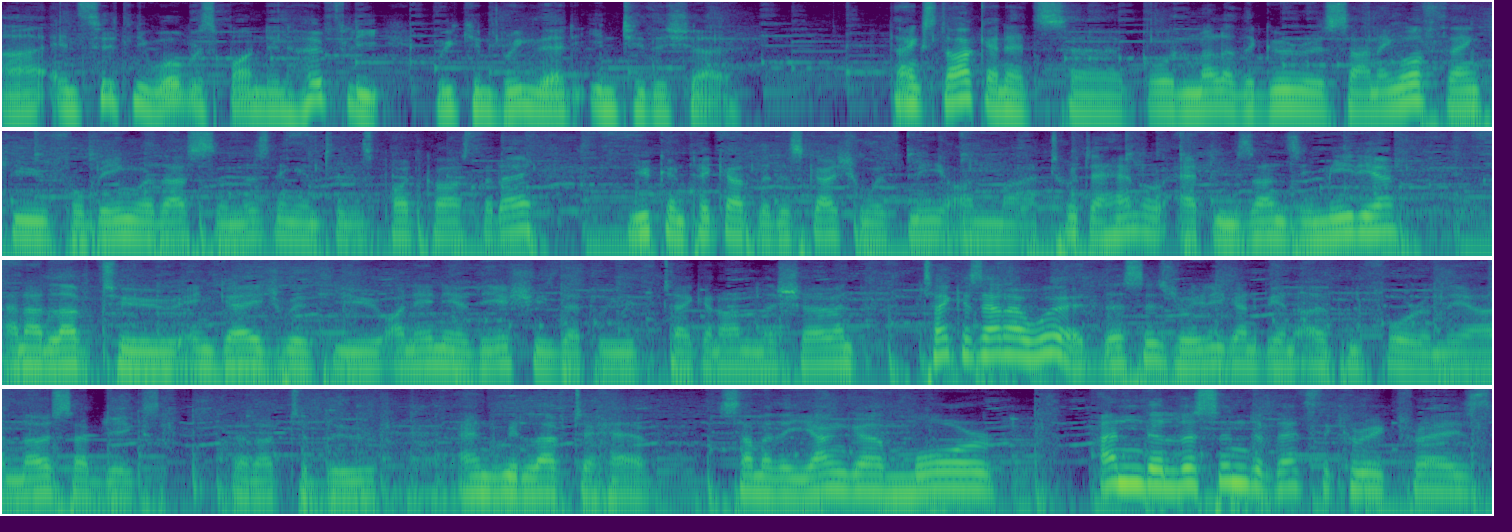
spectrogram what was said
uh, and certainly will respond. And hopefully, we can bring that into the show. Thanks, Doc. And it's uh, Gordon Miller, the Guru, signing off. Thank you for being with us and listening into this podcast today. You can pick up the discussion with me on my Twitter handle at Mzansi Media. And I'd love to engage with you on any of the issues that we've taken on in the show. And take us at our word. This is really going to be an open forum. There are no subjects that are taboo. And we'd love to have some of the younger, more under listened, if that's the correct phrase,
